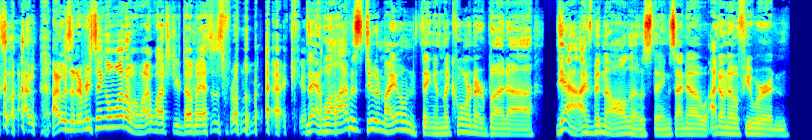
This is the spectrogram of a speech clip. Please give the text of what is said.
So I, I was at every single one of them. I watched you dumbasses from the back. yeah, well, I was doing my own thing in the corner, but uh yeah, I've been to all those things. I know I don't know if you were in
